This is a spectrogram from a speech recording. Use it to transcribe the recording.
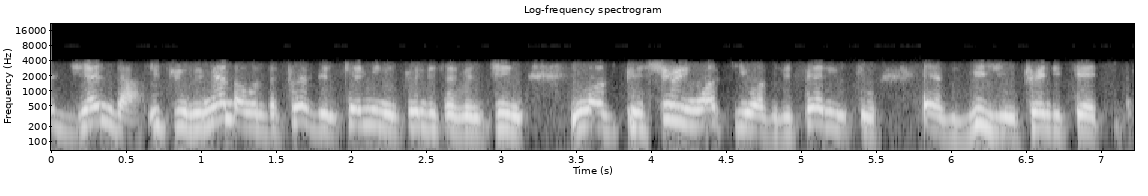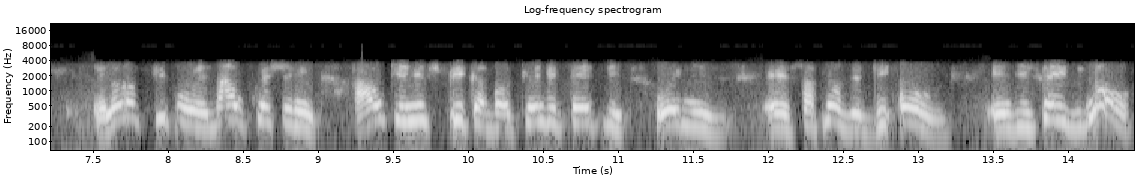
agenda, if you remember when the president came in in 2017, he was pursuing what he was referring to as Vision 2030. A lot of people were now questioning how can you speak about 2030 when he's uh, supposed to be old? And he said, no,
